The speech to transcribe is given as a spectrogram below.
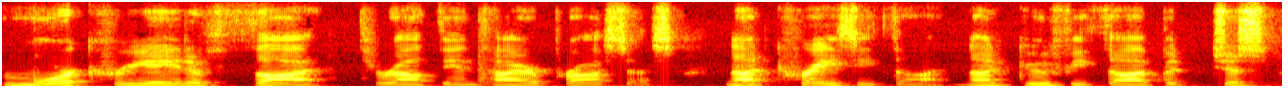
more creative thought throughout the entire process. Not crazy thought, not goofy thought, but just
